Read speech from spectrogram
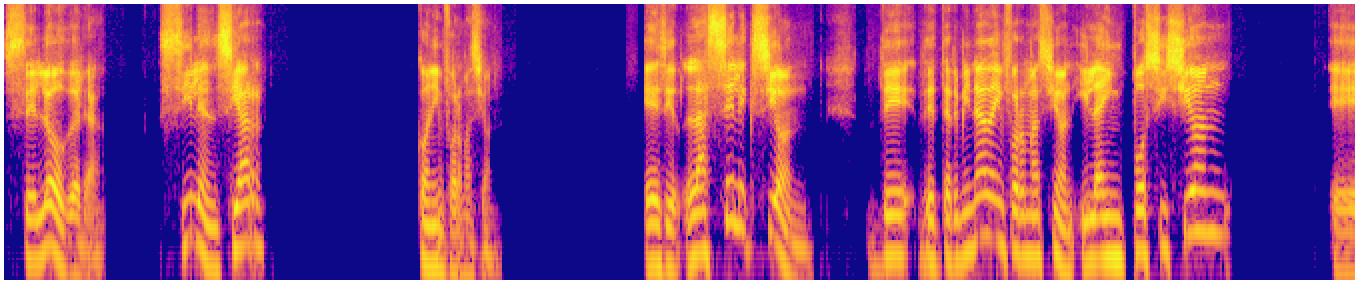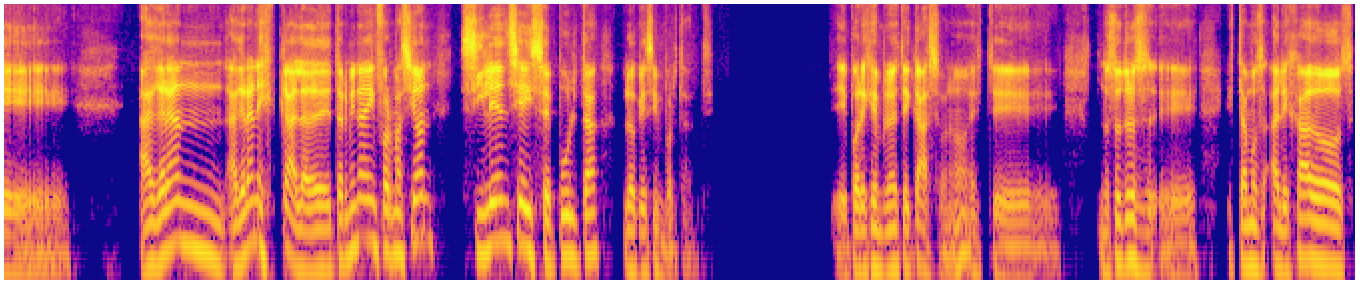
se logra silenciar con información. Es decir, la selección de determinada información y la imposición eh, a, gran, a gran escala de determinada información silencia y sepulta lo que es importante. Eh, por ejemplo, en este caso, ¿no? Este, nosotros eh, estamos alejados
